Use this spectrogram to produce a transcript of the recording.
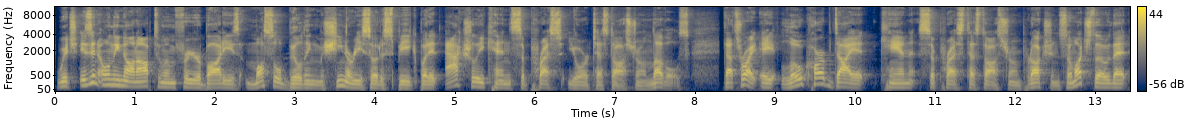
which isn't only non optimum for your body's muscle building machinery, so to speak, but it actually can suppress your testosterone levels. That's right, a low carb diet can suppress testosterone production. So much so that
